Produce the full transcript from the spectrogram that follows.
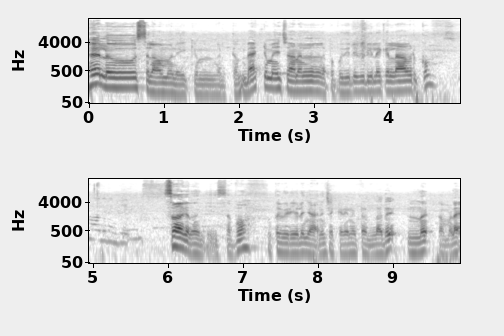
ഹലോ അസ്സാം വലൈക്കും welcome back to my channel അപ്പോൾ പുതിയൊരു വീഡിയോയിലേക്ക് എല്ലാവർക്കും സ്വാഗതം ഗീസ് അപ്പോൾ ഇന്നത്തെ വീഡിയോയിൽ ഞാനും ചക്കരനിട്ടുള്ളത് ഇന്ന് നമ്മളെ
